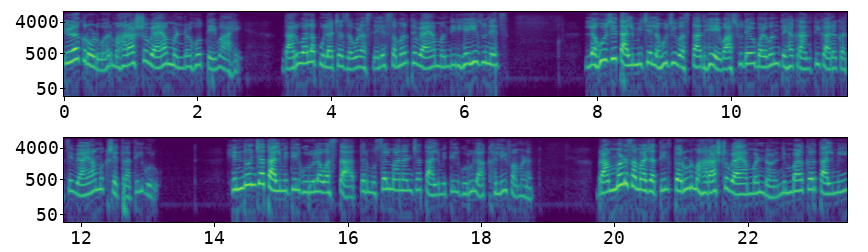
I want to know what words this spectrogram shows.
टिळक रोडवर महाराष्ट्र व्यायाम मंडळ होते व आहे. दारुवाला पुलाच्या जवळ असलेले समर्थ व्यायाम मंदिर हेही जुनेच. लहुजी तालमीचे लहुजी वस्ताद हे वासुदेव बळवंत ह्या क्रांतिकारकाचे व्यायाम क्षेत्रातील गुरु. हिंदूंच्या तालमीतील गुरुला वस्ताद तर मुसलमानांच्या तालमीतील गुरुला खलिफा म्हणत. ब्राह्मण समाजातील तरुण महाराष्ट्र व्यायाम मंडळ निंबाळकर तालमी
